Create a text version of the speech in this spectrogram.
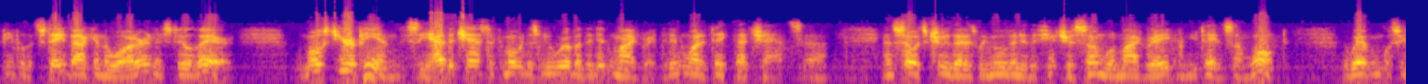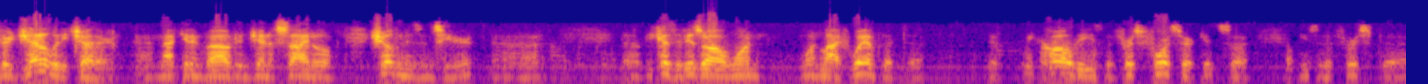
people that stayed back in the water and they're still there. Most Europeans, see, had the chance to come over to this new world, but they didn't migrate. They didn't want to take that chance. Uh, and so it's true that as we move into the future, some will migrate and mutate and some won't. The We have- must be very gentle with each other and not get involved in genocidal chauvinisms here, uh, uh, because it is all one one life web that, uh, that we call these the first four circuits. Uh, these are the first uh,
